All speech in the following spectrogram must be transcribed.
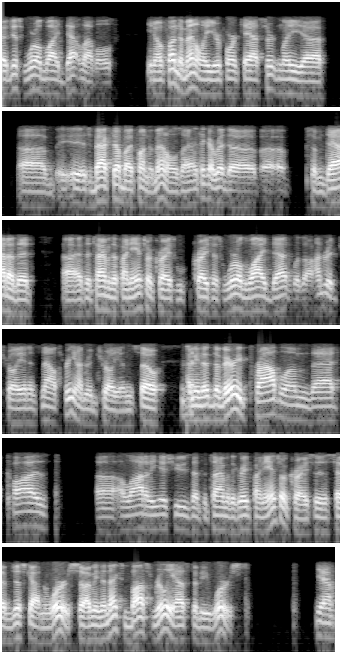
uh, just worldwide debt levels, you know, fundamentally, your forecast certainly uh, uh, is backed up by fundamentals. I, I think I read uh, uh, some data that uh, at the time of the financial crisis, crisis, worldwide debt was 100 trillion. It's now 300 trillion. So I mean, the, the very problem that caused uh, a lot of the issues at the time of the great financial crisis have just gotten worse. So, I mean, the next bust really has to be worse. Yeah,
